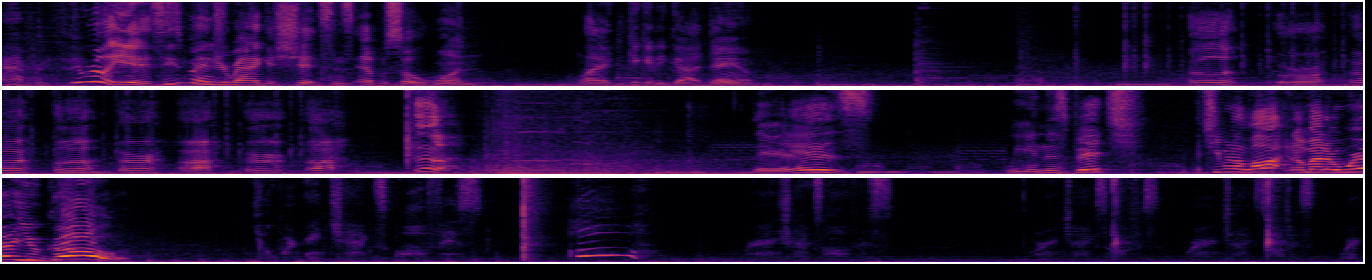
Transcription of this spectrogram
everything. He really is. He's been dramatic as shit since episode one. Like, giggity goddamn. There it is. We in this bitch. Achievement unlocked no matter where you go. Yo, we're in Jack's office. Oh! We're in Jack's office. We're in Jack's office. We're in Jack's office. We're in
